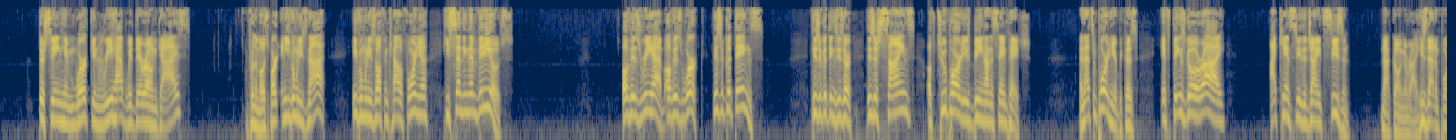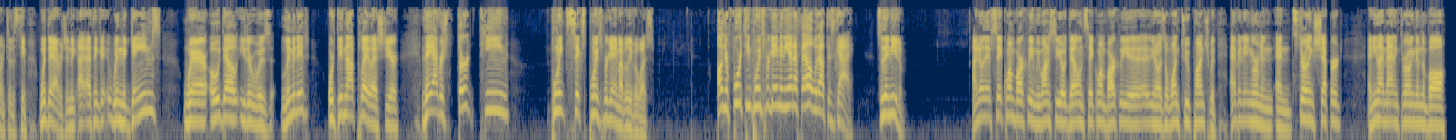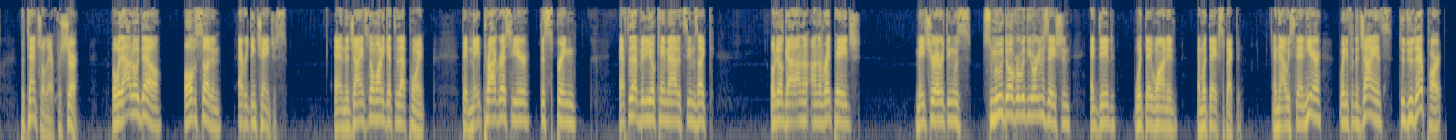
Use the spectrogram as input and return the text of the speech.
They're seeing him work in rehab with their own guys for the most part. And even when he's not, even when he's off in California, he's sending them videos of his rehab, of his work. These are good things. These are good things. These are, these are signs of two parties being on the same page. And that's important here because if things go awry, I can't see the Giants season not going awry. He's that important to this team. What they average? And I, I think when the games where Odell either was limited or did not play last year, they averaged 13.6 points per game, I believe it was under 14 points per game in the NFL without this guy. So they need him. I know they have Saquon Barkley, and we want to see Odell and Saquon Barkley, uh, you know, as a one-two punch with Evan Engram and, and Sterling Shepard and Eli Manning throwing them the ball. Potential there for sure. But without Odell, all of a sudden, everything changes. And the Giants don't want to get to that point. They've made progress here this spring. After that video came out, it seems like Odell got on the on the right page, made sure everything was smoothed over with the organization, and did what they wanted and what they expected. And now we stand here waiting for the Giants to do their part,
